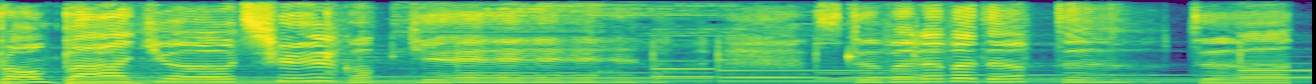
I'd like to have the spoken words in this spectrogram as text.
들어봐요 즐겁게 스타바라바답답답답답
